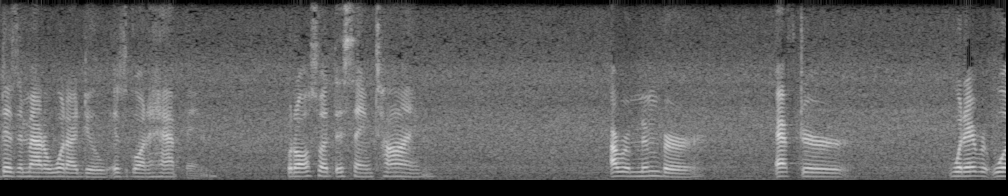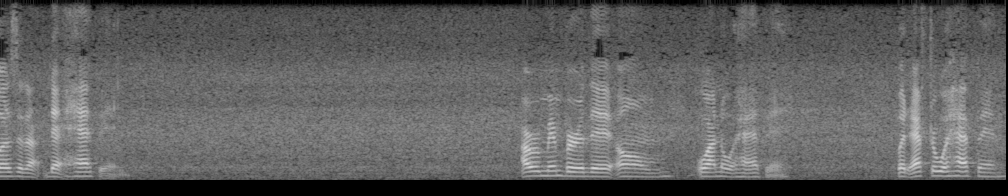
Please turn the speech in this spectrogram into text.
doesn't matter what I do, it's going to happen but also at the same time, I remember after whatever it was that I, that happened. I remember that um well I know what happened. But after what happened,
